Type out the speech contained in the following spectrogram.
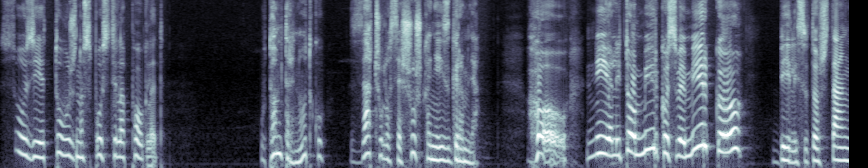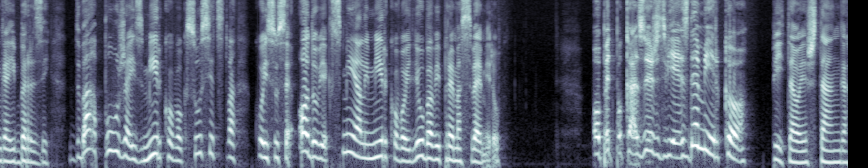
Suzi je tužno spustila pogled. U tom trenutku začulo se šuškanje iz grmlja. Ho, nije li to Mirko sve Mirko? Bili su to štanga i brzi, dva puža iz Mirkovog susjedstva koji su se oduvijek smijali Mirkovoj ljubavi prema svemiru. Opet pokazuješ zvijezde, Mirko? Pitao je štanga.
